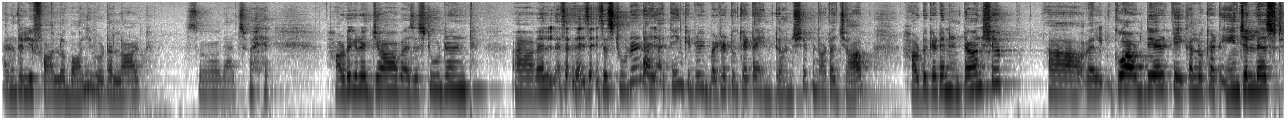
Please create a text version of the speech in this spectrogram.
I don't really follow bollywood a lot. So that's why. How to get a job as a student? Uh, well as a, as a student I, I, think it would be better to get an internship not a job. How to get an internship? Uh, well go out there take a look at AngelList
